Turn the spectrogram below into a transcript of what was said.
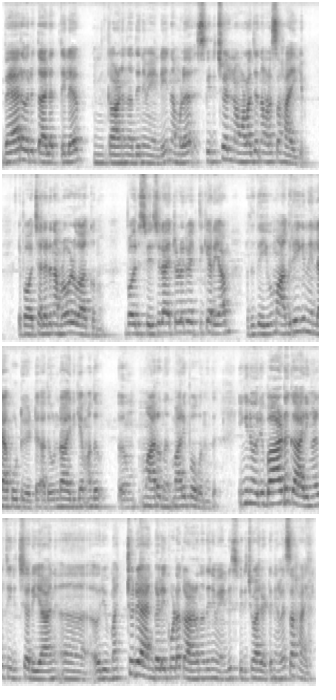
വേറെ ഒരു തലത്തിൽ കാണുന്നതിന് വേണ്ടി നമ്മൾ സ്പിരിച്വൽ നോളജ് നമ്മളെ സഹായിക്കും. ഇപ്പോൾ ചിലർ നമ്മൾ ഒഴിവാക്കുന്നു. ഇപ്പോൾ ഒരു സ്പിരിച്വൽ ആയിട്ടുള്ള ഒരു വ്യക്തിക്ക് അറിയാം അത് ദൈവം ആഗ്രഹിക്കുന്നില്ല ആ കൂട്ടുകെട്ട്. അതുകൊണ്ടായിരിക്കാം അത് മാറുന്നത് മാറിപ്പോകുന്നത്. ഇങ്ങനെ ഒരുപാട് കാര്യങ്ങൾ തിരിച്ചറിയാൻ ഒരു മറ്റൊരു ആംഗിളിൽ കൂടെ കാണുന്നതിന് വേണ്ടി സ്പിരിച്വാലിറ്റി നിങ്ങളെ സഹായിക്കും.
